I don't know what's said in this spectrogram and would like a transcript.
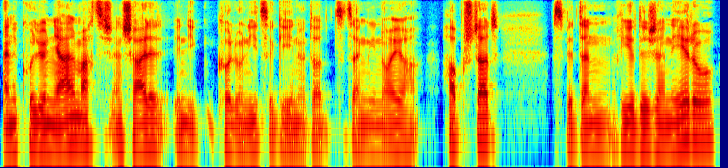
eine Kolonialmacht sich entscheidet, in die Kolonie zu gehen und dort sozusagen die neue Hauptstadt. Es wird dann Rio de Janeiro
